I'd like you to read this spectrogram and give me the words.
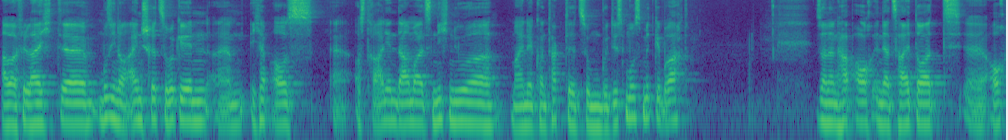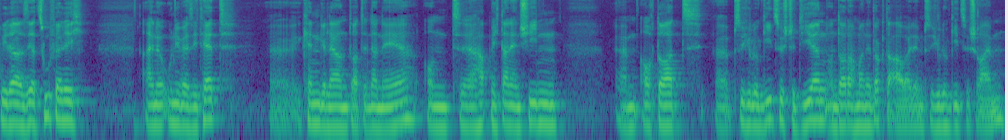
Aber vielleicht äh, muss ich noch einen Schritt zurückgehen. Ähm, ich habe aus äh, Australien damals nicht nur meine Kontakte zum Buddhismus mitgebracht, sondern habe auch in der Zeit dort äh, auch wieder sehr zufällig eine Universität äh, kennengelernt dort in der Nähe und äh, habe mich dann entschieden, auch dort äh, Psychologie zu studieren und dort auch meine Doktorarbeit in Psychologie zu schreiben.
